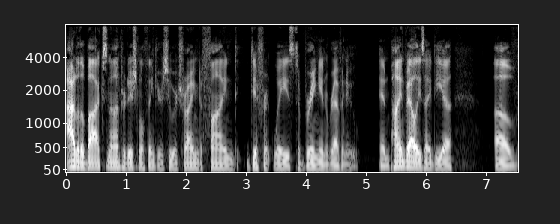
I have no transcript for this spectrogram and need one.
out of the box non traditional thinkers who are trying to find different ways to bring in revenue and Pine Valley's idea of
